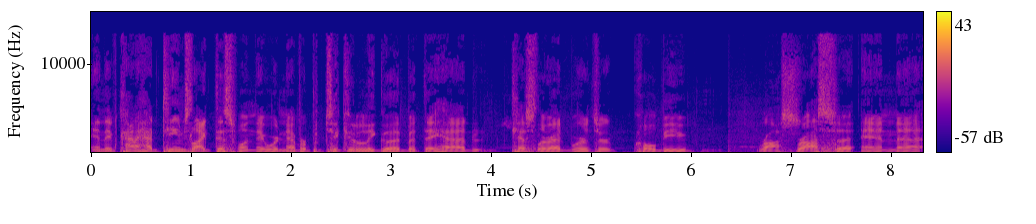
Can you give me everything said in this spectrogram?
and they've kind of had teams like this one. They were never particularly good, but they had Kessler Edwards or Colby Ross. Ross, uh, and uh,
